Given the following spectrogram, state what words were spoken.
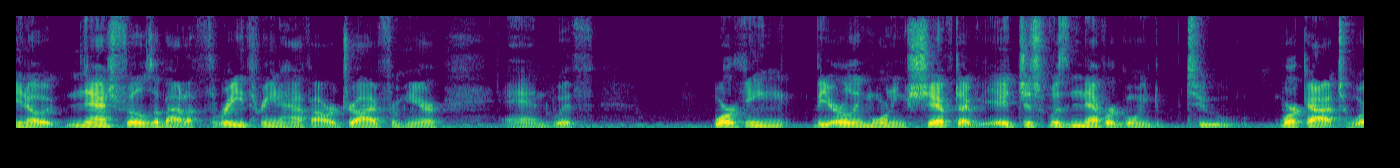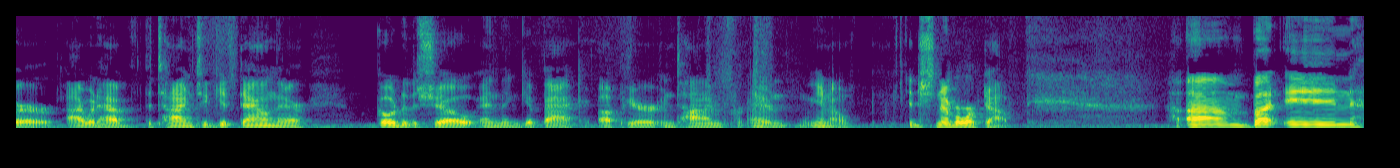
you know, Nashville is about a three, three and a half hour drive from here. And with working the early morning shift, it just was never going to, to work out to where I would have the time to get down there, go to the show, and then get back up here in time. For, and, you know, it just never worked out. Um, but in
